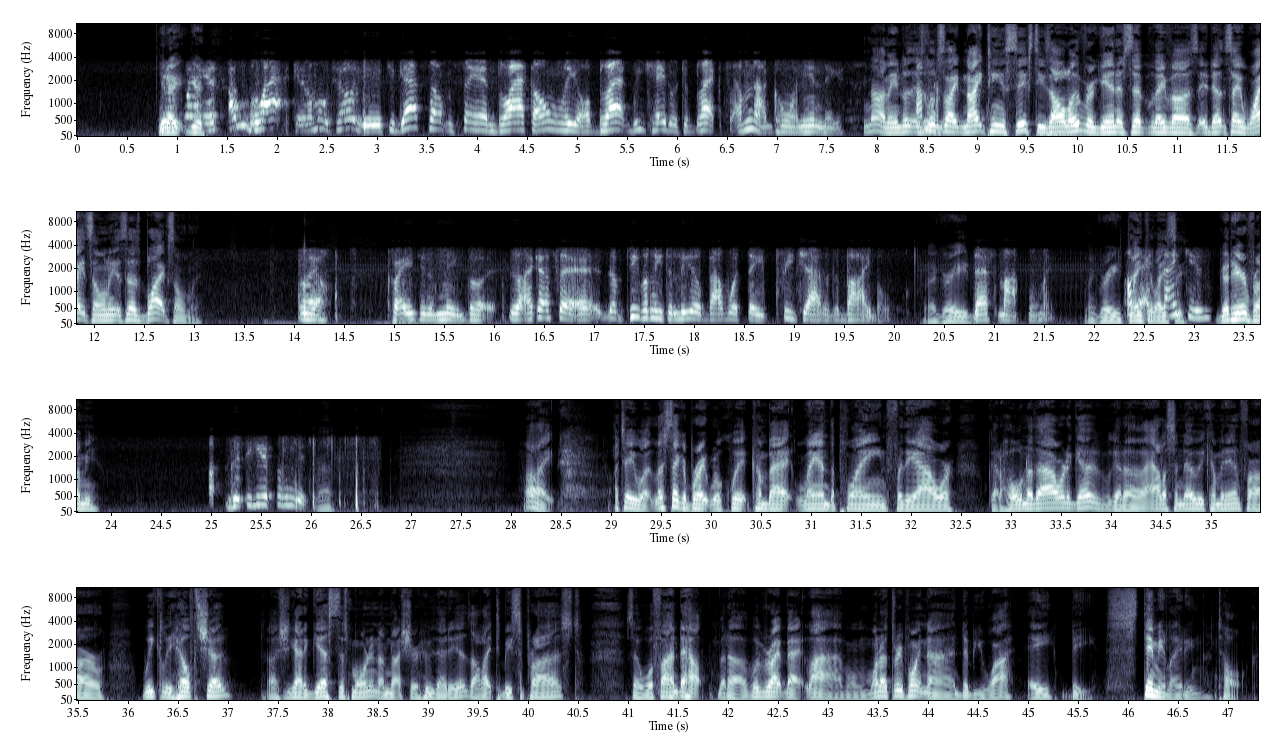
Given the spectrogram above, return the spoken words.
You know, I'm black, and I'm gonna tell you, if you got something saying black only or black, we cater to blacks. I'm not going in there. no, I mean it I'm looks not- like 1960s all over again, except they've uh, it doesn't say whites only, it says blacks only. Well, crazy to me, but like I said, the people need to live by what they preach out of the Bible. Agreed. That's my point. Agreed. Thank Okay, you, Lacey. thank you. Good hearing from you. Uh, Good to hear from you. All right. I'll tell you what, let's take a break real quick, come back, land the plane for the hour. We've got a whole another hour to go. We've got uh, Allison Noe coming in for our weekly health show. Uh, she's got a guest this morning. I'm not sure who that is. I like to be surprised. So we'll find out. But uh, we'll be right back live on 103.9 WYAB. Stimulating talk.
